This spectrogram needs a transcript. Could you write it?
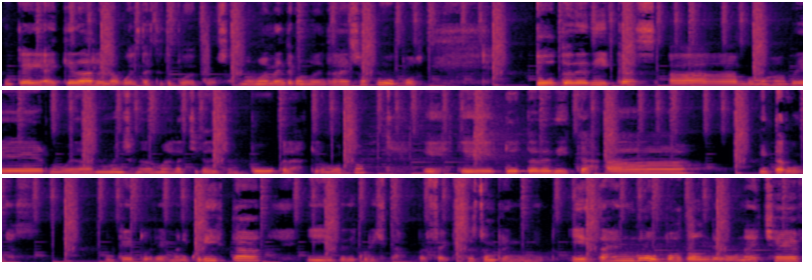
¿Ok? Hay que darle la vuelta a este tipo de cosas. Normalmente cuando entras a esos grupos, tú te dedicas a, vamos a ver, no voy a mencionar más las chicas de champú, que las quiero mucho. Este, tú te dedicas a pintar uñas. ¿Ok? Tú eres manicurista, y pedicurista. Perfecto, ese es tu emprendimiento. Y estás en grupos donde una es chef,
